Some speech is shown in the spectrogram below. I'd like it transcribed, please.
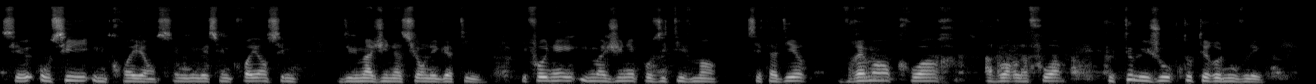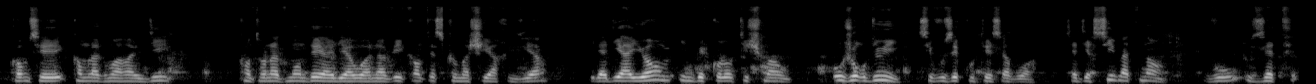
c'est aussi une croyance, mais c'est une croyance d'imagination négative. Il faut imaginer positivement, c'est-à-dire vraiment croire, avoir la foi que tous les jours tout est renouvelé. Comme c'est, comme la Gemara dit, quand on a demandé à Eliyahu quand est-ce que Mashiach vient, il a dit Ayom in Aujourd'hui, si vous écoutez sa voix, c'est-à-dire si maintenant vous êtes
